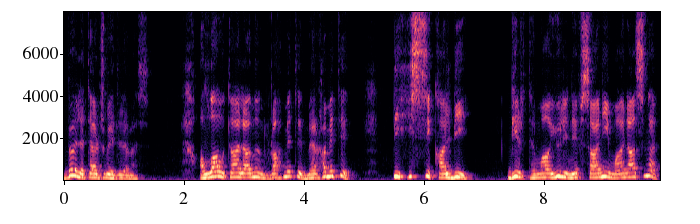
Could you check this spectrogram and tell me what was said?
böyle tercüme edilemez. Allahu Teala'nın rahmeti, merhameti bir hissi kalbi, bir temayülü nefsani manasına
